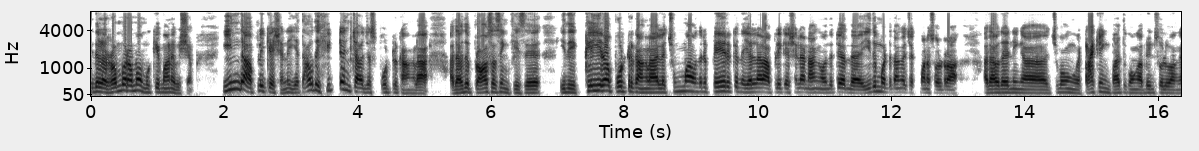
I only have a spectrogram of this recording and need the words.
இதில் ரொம்ப ரொம்ப முக்கியமான விஷயம். இந்த அப்ளிகேஷன்ல ஏதாவது ஹிட் அண்ட் சார்ஜஸ் போட்டிருக்காங்களா? அதாவது ப்ராசஸிங் ஃபீஸு இது கிளியராக போட்டிருக்காங்களா? இல்லை சும்மா வந்துட்டு பேருக்கு இந்த எல்லா அப்ளிகேஷனில் நாங்கள் வந்துட்டு அந்த இது மட்டும் தாங்க செக் பண்ண சொல்கிறோம் அதாவது நீங்கள் சும்மா உங்கள் ட்ராக்கிங் பார்த்துக்கோங்க அப்படின்னு சொல்லுவாங்க.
